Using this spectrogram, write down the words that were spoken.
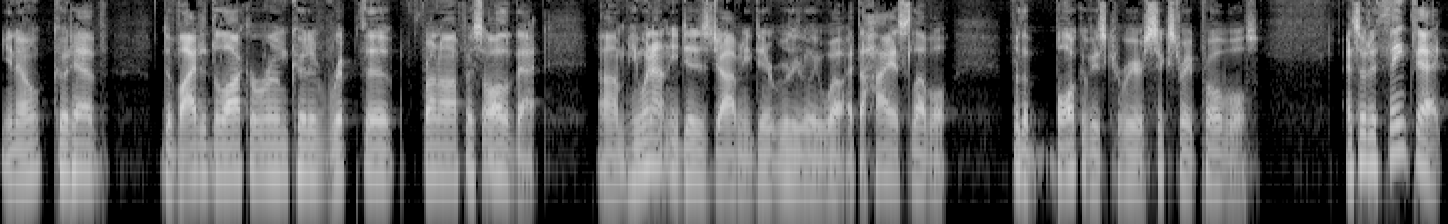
You know, could have divided the locker room, could have ripped the front office, all of that. Um, he went out and he did his job and he did it really, really well at the highest level for the bulk of his career, six straight Pro Bowls. And so to think that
